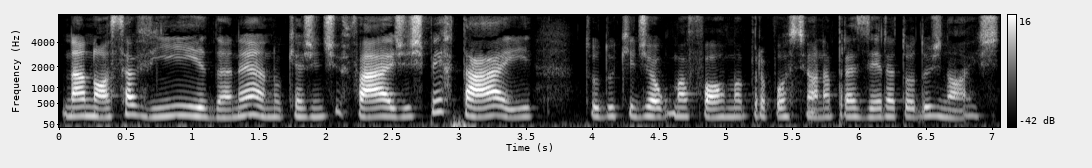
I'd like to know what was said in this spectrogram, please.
na nossa vida, né? No que a gente faz, despertar aí tudo que de alguma forma proporciona prazer a todos nós.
